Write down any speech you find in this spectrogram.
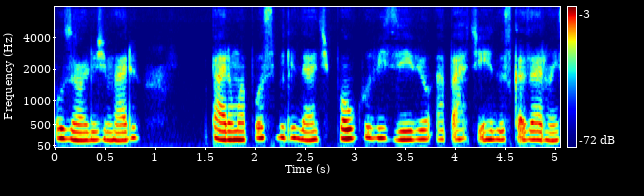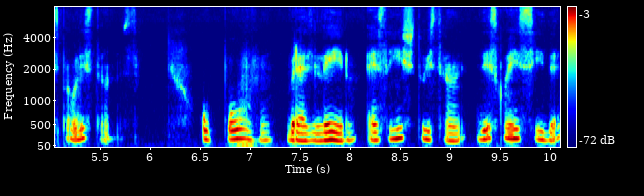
os olhos de Mário para uma possibilidade pouco visível a partir dos casarões paulistanos. O povo brasileiro, essa instituição desconhecida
